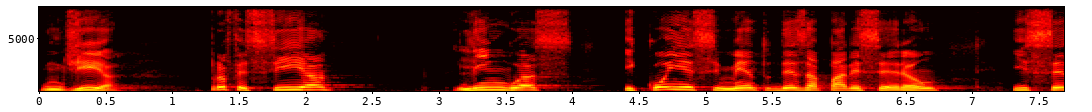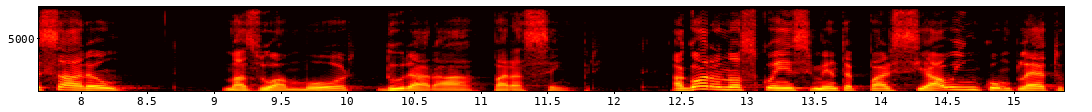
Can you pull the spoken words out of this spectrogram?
Um dia, profecia, línguas e conhecimento desaparecerão e cessarão, mas o amor durará para sempre. Agora, nosso conhecimento é parcial e incompleto,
